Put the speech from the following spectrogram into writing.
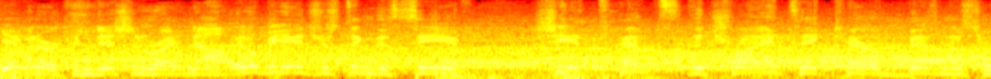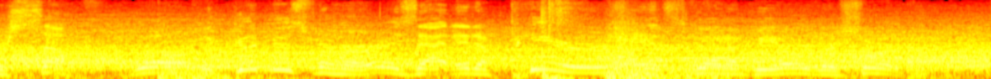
Given her condition right now, it'll be interesting to see if she attempts to try and take care of business herself. Well, the good news for her is that it appears it's going to be over shortly.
